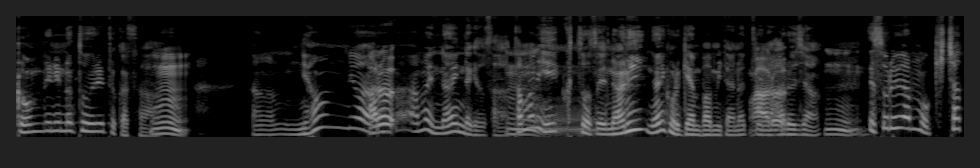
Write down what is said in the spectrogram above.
コンビニのトイレとかさ、うん。あの、日本にはあるあんまりないんだけどさうん、たまに行くとさ、何？何この現場みたいなっていうのあるあるじゃん。うん。で、それはもう来ちゃっ、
